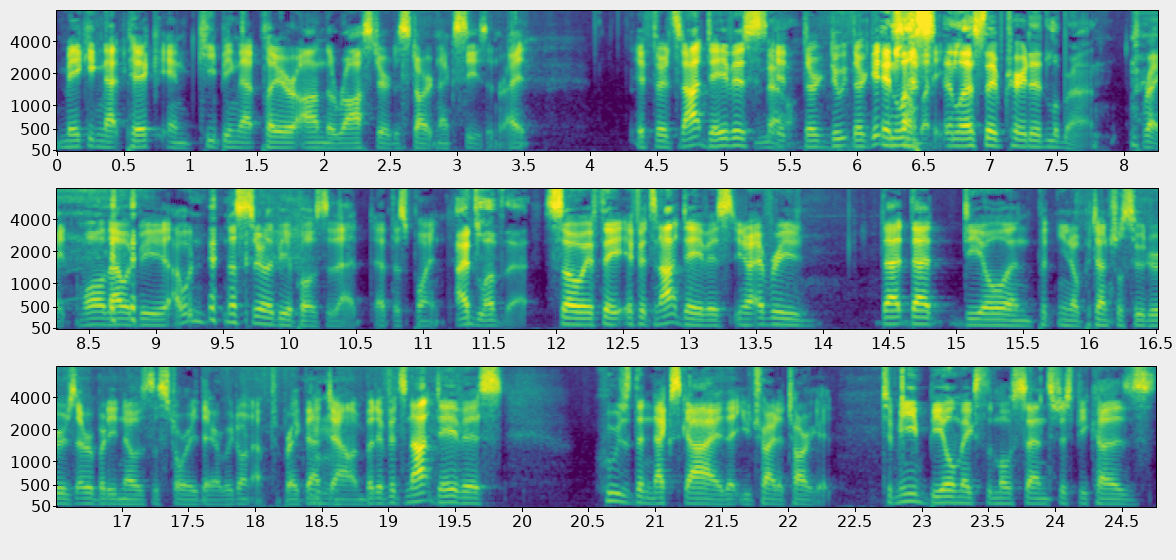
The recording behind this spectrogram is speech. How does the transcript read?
making that pick and keeping that player on the roster to start next season, right? If it's not Davis, No. it, they're do, they're getting Unless somebody. unless they've traded LeBron. right. Well, that would be. I wouldn't necessarily be opposed to that at this point. I'd love that. So if they if it's not Davis, you know every that that deal and you know potential suitors, everybody knows the story there. We don't have to break that Mhm. down. But if it's not Davis, who's the next guy that you try to target? To me, Beal makes the most sense just because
